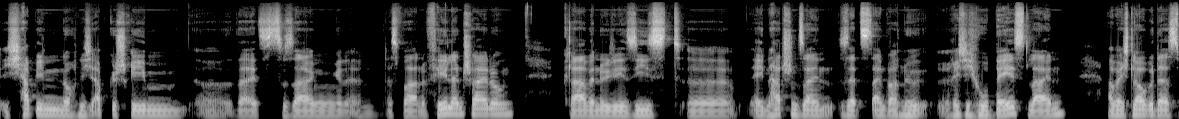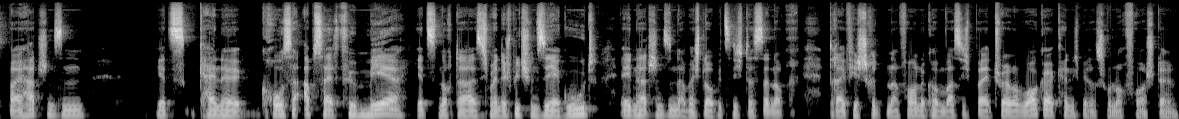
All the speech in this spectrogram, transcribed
Ich habe ihn noch nicht abgeschrieben, äh, da jetzt zu sagen, äh, das war eine Fehlentscheidung. Klar, wenn du dir siehst, Aiden Hutchinson setzt einfach eine richtig hohe Baseline, aber ich glaube, dass bei Hutchinson jetzt keine große Upside für mehr jetzt noch da ist. Ich meine, der spielt schon sehr gut, Aiden Hutchinson, aber ich glaube jetzt nicht, dass da noch drei, vier Schritte nach vorne kommen, was ich bei Trevor Walker kann ich mir das schon noch vorstellen,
